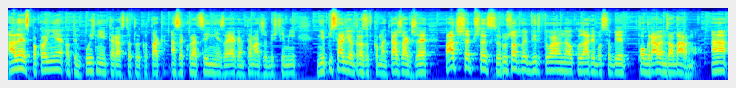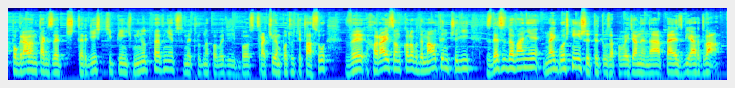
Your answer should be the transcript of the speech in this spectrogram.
Ale spokojnie, o tym później, teraz to tylko tak asekuracyjnie zajawiam temat, żebyście mi nie pisali od razu w komentarzach, że patrzę przez różowe wirtualne okulary, bo sobie pograłem za darmo. A pograłem tak ze 45 minut pewnie, w sumie trudno powiedzieć, bo straciłem poczucie czasu, w Horizon Call of the Mountain, czyli zdecydowanie najgłośniejszy tytuł zapowiedziany na PSVR 2.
